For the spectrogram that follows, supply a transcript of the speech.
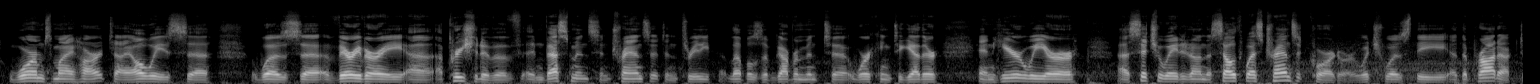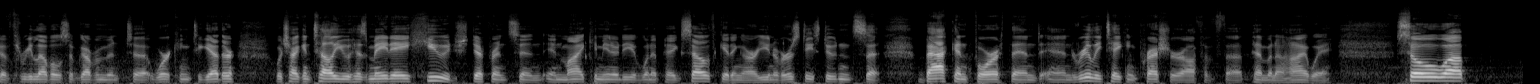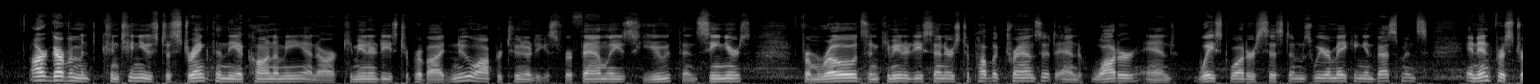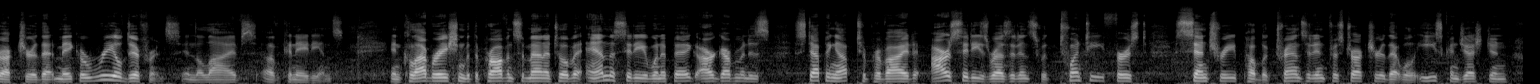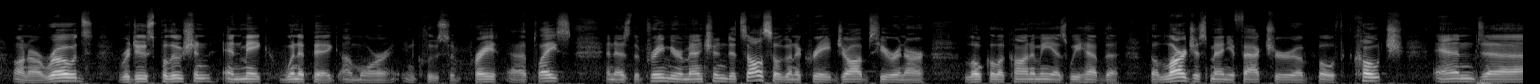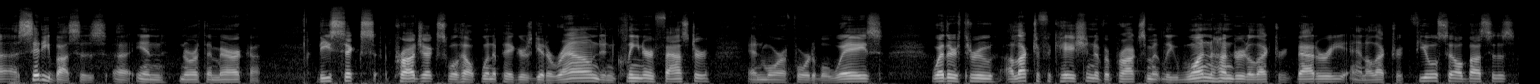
warms my heart. I always was very very appreciative of investments in transit and three levels of government working together. And here we are uh, situated on the Southwest Transit Corridor, which was the, uh, the product of three levels of government uh, working together, which I can tell you has made a huge difference in, in my community of Winnipeg South, getting our university students uh, back and forth and, and really taking pressure off of uh, Pembina Highway. So uh, our government continues to strengthen the economy and our communities to provide new opportunities for families, youth, and seniors, from roads and community centers to public transit and water and wastewater systems. We are making investments in infrastructure that make a real difference in the lives of Canadians. In collaboration with the province of Manitoba and the city of Winnipeg, our government is stepping up to provide our city's residents with 21st century public transit infrastructure that will ease congestion on our roads, reduce pollution, and make Winnipeg a more inclusive uh, place. And as the Premier mentioned, it's also going to create jobs here in our local economy as we have the, the largest manufacturer of both coach and uh, city buses uh, in North America. These six projects will help Winnipeggers get around in cleaner, faster, and more affordable ways, whether through electrification of approximately 100 electric battery and electric fuel cell buses,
